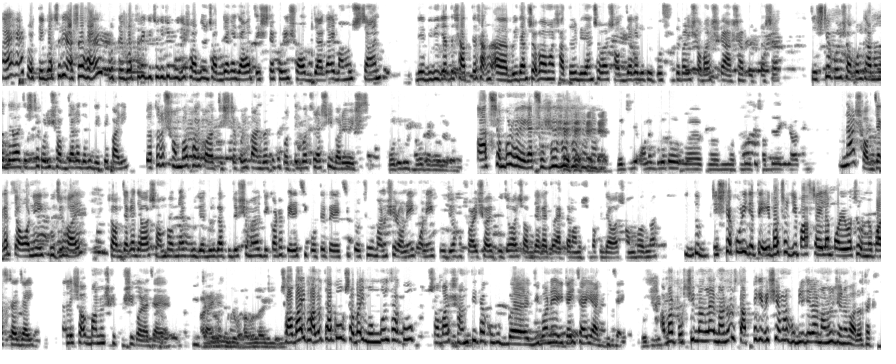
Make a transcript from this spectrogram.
হ্যাঁ হ্যাঁ প্রত্যেক বছরই আসা হয়। প্রত্যেক বছরই কিছু কিছু পুজো সব সব জায়গায় যাওয়ার চেষ্টা করি। সব জায়গায় মানুষ চান যে দিদি যাতে সাতটা বিধানসভা আমার সাতটা বিধানসভা সব জায়গায় যাতে উপস্থিত হতে পারি সবার সেটা আশা প্রত্যাশা। চেষ্টা করি সকলকে আনন্দ দেওয়ার চেষ্টা করি সব জায়গায় যাতে যেতে পারি। যতটা সম্ভব হয় করার চেষ্টা করি। পাণ্ডুয়াতে তো প্রত্যেক বছর আসি এবারেও এসেছি? পাঁচ নম্বর হয়ে গেছে। বলছি অনেকগুলো তো সব জায়গায় যাওয়া? না, সব জায়গাতে অনেক পুজো হয়। সব জায়গায় যাওয়া সম্ভব নয়। পুজো, দুর্গা পুজোর সময়ও যে কটা পেরেছি, করতে পেরেছি। প্রচুর মানুষের অনেক অনেক পুজো হয়, শয় শয় পুজো হয়। সব জায়গায় তো একটা মানুষের পক্ষে যাওয়া সম্ভব নয়। কিন্তু চেষ্টা করি যাতে এবছর যে পাঁচটা এলাম, পরের বছর অন্য পাঁচটায় যাই। তাহলে সব মানুষকে খুশি করা যায় সবাই ভালো থাকুক সবাই মঙ্গল থাকুক সবার শান্তি থাকুক জীবনে এটাই চাই আর কি চাই যে আমার পশ্চিমবাংলার মানুষ তার থেকে বেশি আমার হুগলি জেলার মানুষ যেন ভালো থাকে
